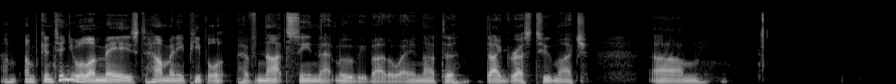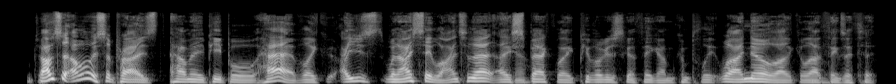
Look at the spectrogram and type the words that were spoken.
I'm, I'm continual amazed how many people have not seen that movie. By the way, and not to digress too much. Um, I'm su- I'm always surprised how many people have. Like I use when I say lines from that, I expect like people are just going to think I'm complete. Well, I know like a lot of things I th-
